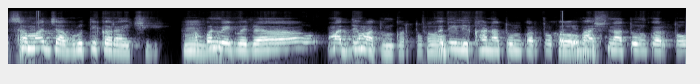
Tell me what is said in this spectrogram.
समाज जागृती करायची. आपण वेगवेगळ्या माध्यमातून करतो हो. कधी लिखाणातून करतो कधी हो. भाषणातून करतो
